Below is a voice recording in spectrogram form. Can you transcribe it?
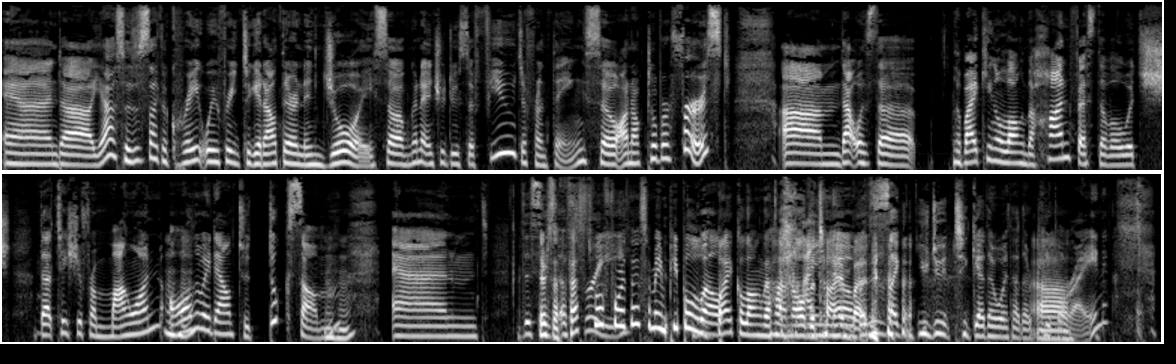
And uh, yeah, so this is like a great way for you to get out there and enjoy. So I'm going to introduce a few different things. So on October 1st, um, that was the biking along the Han Festival, which that takes you from Mangwon Mm-hmm. all the way down to Ttukseom, and this There's is a festival free, for this? I mean, people Well, bike along the Han all the I time, know, but this is like you do it together with other people, Ah. right?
